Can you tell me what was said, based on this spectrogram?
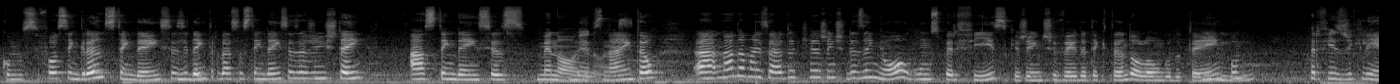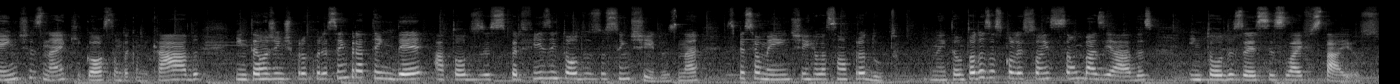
como se fossem grandes tendências uhum. e dentro dessas tendências a gente tem as tendências menores, menores. né? Então, ah, nada mais é do que a gente desenhou alguns perfis que a gente veio detectando ao longo do tempo. Uhum. Perfis de clientes, né, que gostam da Kamikado. Então a gente procura sempre atender a todos esses perfis em todos os sentidos, né, especialmente em relação ao produto. Né? Então todas as coleções são baseadas em todos esses lifestyles.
